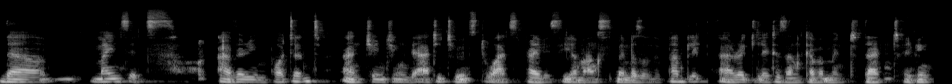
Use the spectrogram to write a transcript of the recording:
The mindsets are very important and changing the attitudes towards privacy amongst members of the public, uh, regulators, and government that I think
